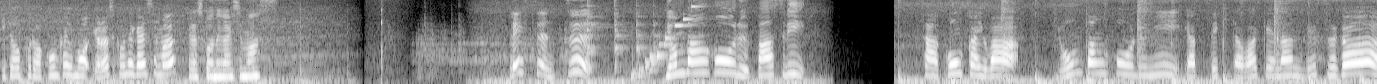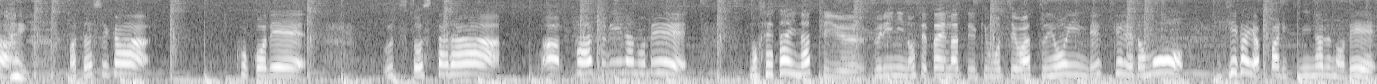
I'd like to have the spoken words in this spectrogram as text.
伊藤プロ今回もよろしくお願いします。よろしくお願いします。レッスン4番ホールパー3さあ今回は4番ホールにやってきたわけなんですが、はい、私がここで打つとしたら、まあ、パー3なので乗せたいなっていうグリーンに乗せたいなっていう気持ちは強いんですけれども池がやっぱり気になるので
